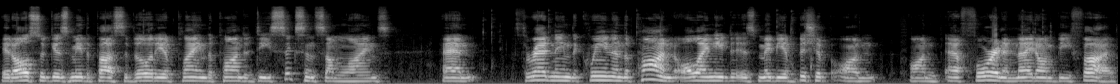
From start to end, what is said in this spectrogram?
It also gives me the possibility of playing the pawn to d6 in some lines, and threatening the queen and the pawn. All I need is maybe a bishop on on f4 and a knight on b5.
